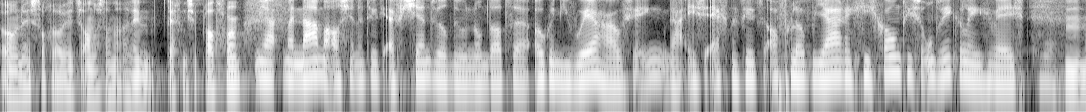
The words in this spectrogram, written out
ownen is toch wel iets anders dan alleen technische platform. Ja, met name als je natuurlijk efficiënt wilt doen. Omdat ook in die warehousing, daar is echt natuurlijk de afgelopen jaren gigantische ontwikkeling geweest. Ja. Hmm.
